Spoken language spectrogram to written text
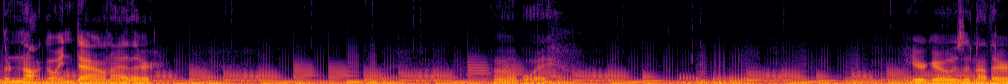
They're not going down either. Oh boy. Here goes another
